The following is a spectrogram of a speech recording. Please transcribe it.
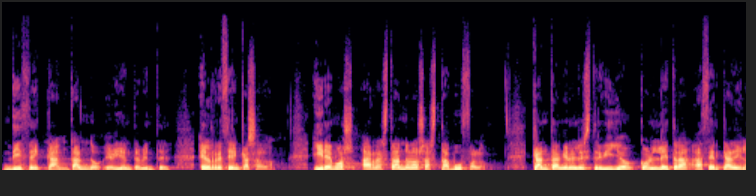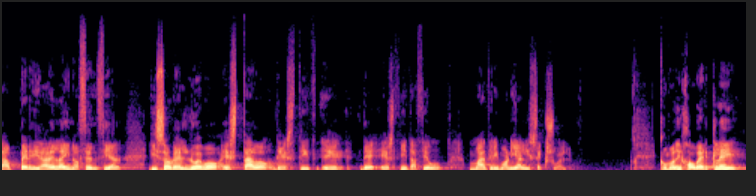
dice cantando, evidentemente, el recién casado. Iremos arrastrándonos hasta Búfalo. Cantan en el estribillo con letra acerca de la pérdida de la inocencia y sobre el nuevo estado de, eh, excitación matrimonial y sexual. Como dijo Berkeley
